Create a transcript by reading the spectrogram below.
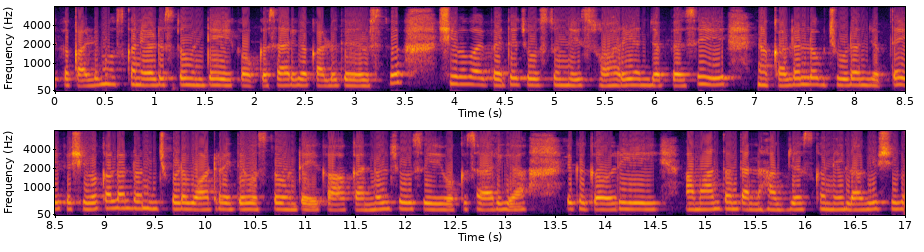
ఇక కళ్ళు మూసుకొని ఏడుస్తూ ఉంటే ఇక ఒక్కసారిగా కళ్ళు తెరుస్తూ శివ వైపు అయితే చూస్తుంది. సారీ అని చెప్పేసి నా కళ్ళల్లోకి చూడని చెప్తే ఇక శివ కళ్ళల్లో నుంచి కూడా వాటర్ అయితే వస్తూ ఉంటాయి ఇక ఆ కన్నులు చూసి ఒకసారిగా ఇక గౌరీ అమాంతం తను హక్ చేసుకుని లవ్ యూ శివ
